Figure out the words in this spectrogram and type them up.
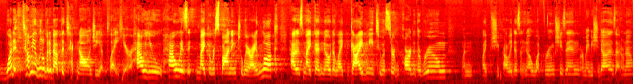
What, tell me a little bit about the technology at play here. How you, how is Mica responding to where I look? How does Mica know to like guide me to a certain part of the room when like she probably doesn't know what room she's in, or maybe she does. I don't know.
